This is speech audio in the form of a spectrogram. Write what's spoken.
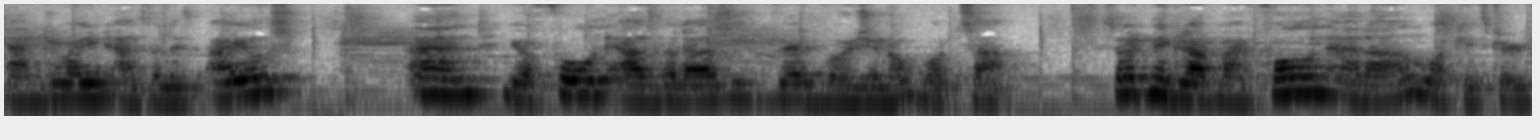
Android as well as iOS and your phone as well as web version of WhatsApp. So let me grab my phone and I'll walk you through.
